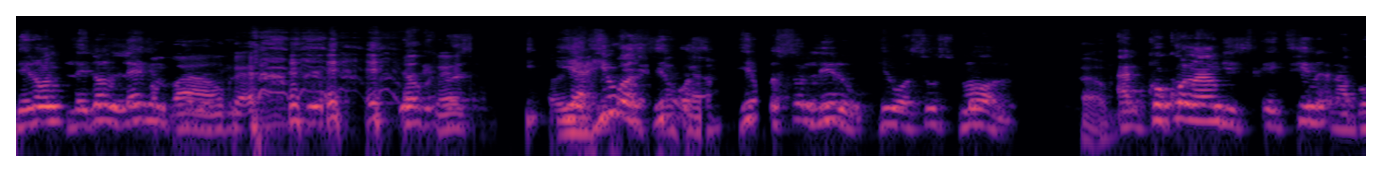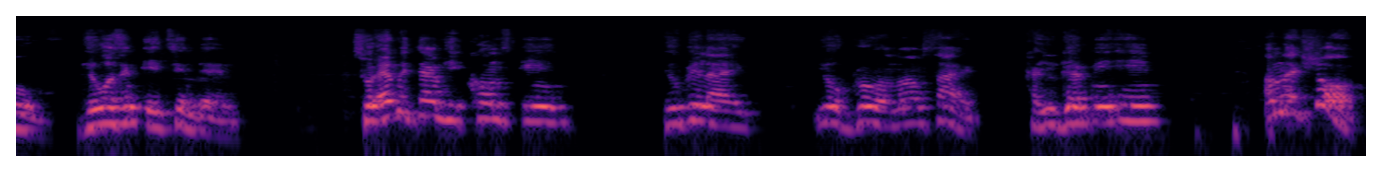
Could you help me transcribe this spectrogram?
They don't they don't let him. Oh, wow. Okay. Yeah, okay. he- Oh, yeah, yeah. he was he was Okay. he was so little, he was so small. Oh. And Coco Lounge is 18 and above. He wasn't 18 then. So every time he comes in, he'll be like, yo, bro, I'm outside. Can you get me in? I'm like, sure.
